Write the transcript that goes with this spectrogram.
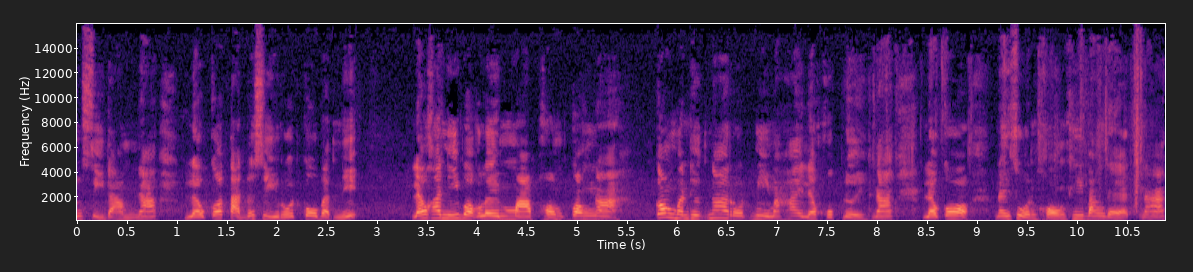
นสีดำนะ แล้วก็ตัดด้วยสีโรสโกแบบนี้ แล้วคันนี้บอกเลยมาพร้อมกล้องหน้ากล้องบันทึกหน้ารถมีมาให้แล้วครบเลยนะ แล้วก็ในส่วนของที่บังแดดนะคะ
